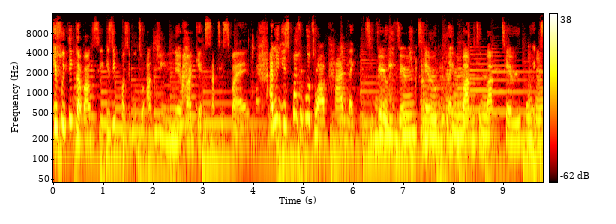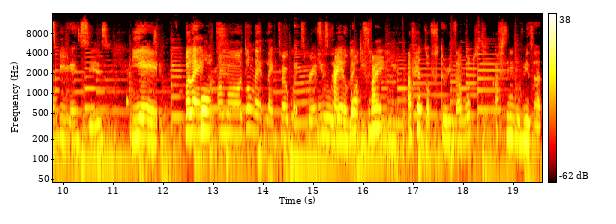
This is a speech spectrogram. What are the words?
if we think about it, is it possible to actually never get satisfied? I mean, it's possible to have had like very, very Mhm, terrible, like back to back terrible experiences. Yeah. But like, But- um, don't let like terrible experiences You- kind yeah, of like but, you define you. I've heard of stories. I've watched. I've seen movies that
